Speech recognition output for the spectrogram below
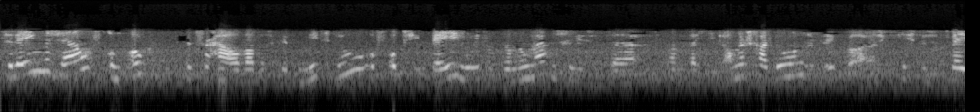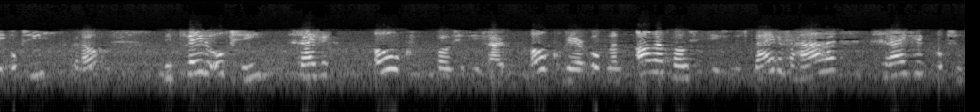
train mezelf om ook het verhaal wat als ik het niet doe, of optie B, hoe je het wil noemen. Misschien is het uh, dat je iets anders gaat doen. Ik, als je kiest tussen twee opties, kan ook. Die tweede optie schrijf ik ook positief uit. Ook weer op mijn allerpositiefst. Dus beide verhalen schrijf ik op zijn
